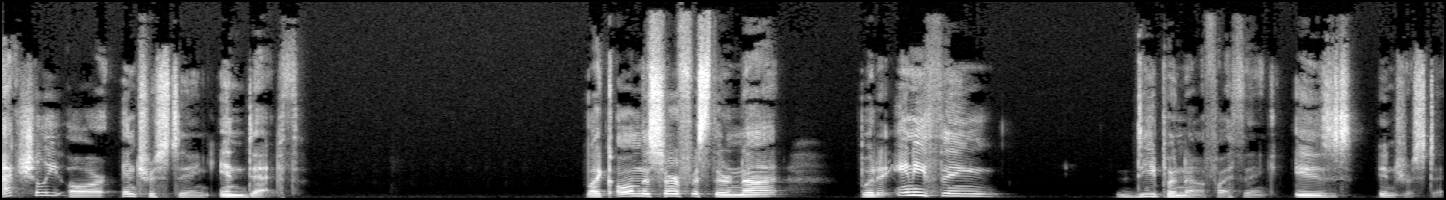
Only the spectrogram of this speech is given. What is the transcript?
actually are interesting in depth. Like on the surface, they're not, but anything deep enough, I think, is interesting.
